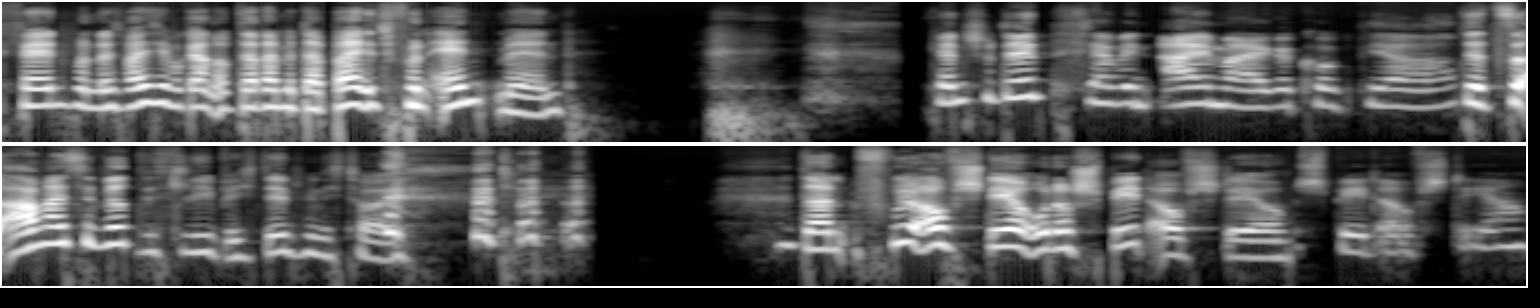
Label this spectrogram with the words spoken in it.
Fan von, das weiß ich aber gar nicht, ob der da mit dabei ist, von Ant-Man. Kennst du den? Ich habe ihn einmal geguckt, ja. Der zur Ameise wird, das liebe ich, den finde ich toll. Dann Frühaufsteher oder Spätaufsteher. Spätaufsteher.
